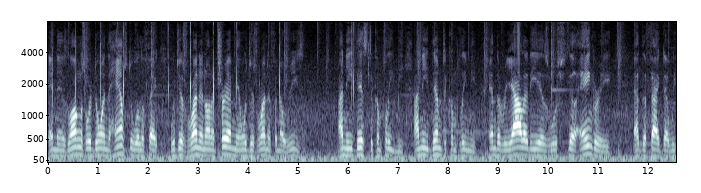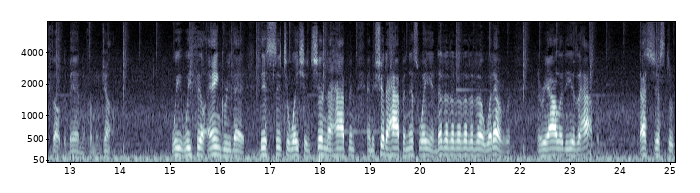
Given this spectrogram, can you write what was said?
And as long as we're doing the hamster wheel effect, we're just running on a treadmill. We're just running for no reason. I need this to complete me. I need them to complete me. And the reality is, we're still angry at the fact that we felt abandoned from the jump. We, we feel angry that this situation shouldn't have happened and it should have happened this way and da da da da da da, whatever. The reality is it happened. That's just the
